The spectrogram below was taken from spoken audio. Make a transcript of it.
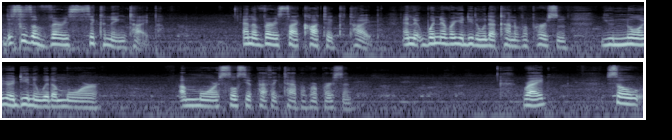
This is a very sickening type and a very psychotic type. And whenever you're dealing with that kind of a person, you know you're dealing with a more a more sociopathic type of a person. Right? So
